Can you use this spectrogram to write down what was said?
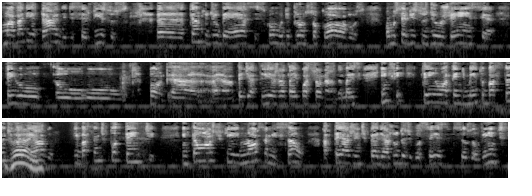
uma variedade de serviços, uh, tanto de UBS como de pronto-socorros, como serviços de urgência, tem o. o, o bom, a, a, pediatria já está equacionada, mas, enfim, tem um atendimento bastante variado e bastante potente. Então, acho que nossa missão, até a gente pede a ajuda de vocês, de seus ouvintes,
